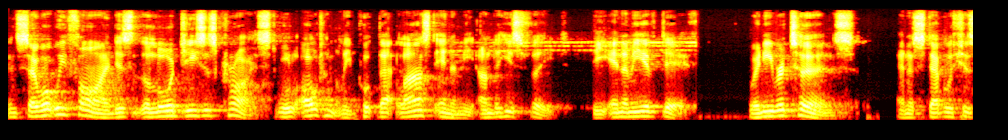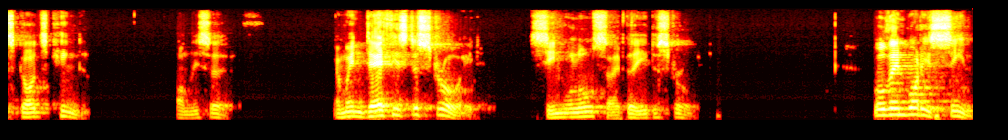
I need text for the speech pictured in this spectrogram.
And so, what we find is that the Lord Jesus Christ will ultimately put that last enemy under his feet, the enemy of death, when he returns and establishes God's kingdom on this earth. And when death is destroyed, sin will also be destroyed. Well, then, what is sin?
